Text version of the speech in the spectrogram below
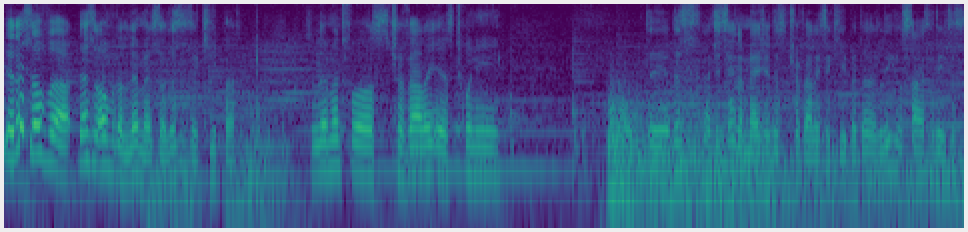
yeah, that's over. That's over the limit. So this is a keeper. The limit for trevally is 20. The, this I just had to measure this trevally to keeper. The legal size of these is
